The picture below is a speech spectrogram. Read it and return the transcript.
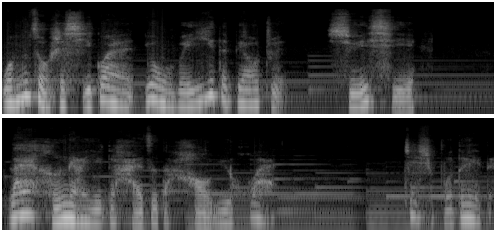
我们总是习惯用唯一的标准——学习，来衡量一个孩子的好与坏，这是不对的。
